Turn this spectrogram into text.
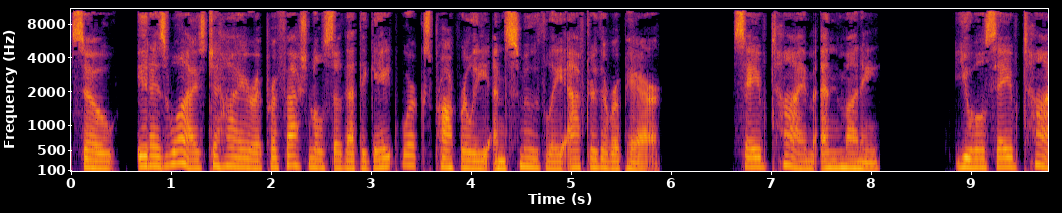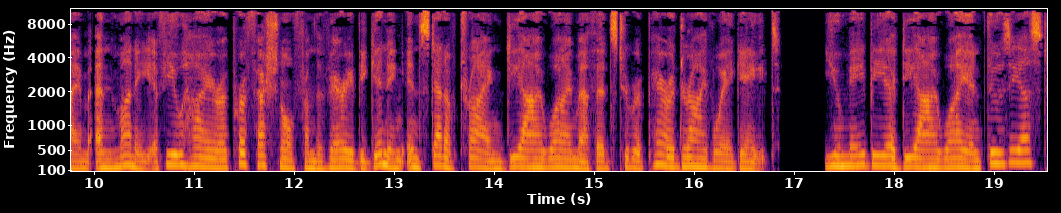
So, it is wise to hire a professional so that the gate works properly and smoothly after the repair. Save time and money. You will save time and money if you hire a professional from the very beginning instead of trying DIY methods to repair a driveway gate. You may be a DIY enthusiast,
